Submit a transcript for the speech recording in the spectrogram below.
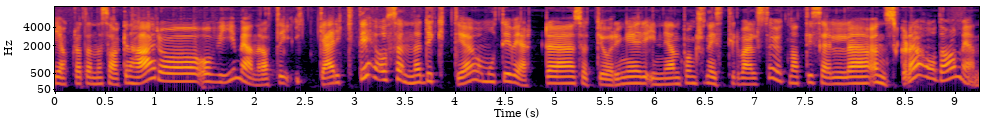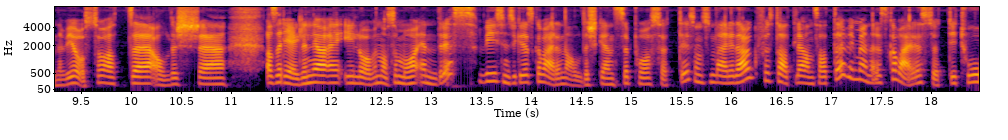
i akkurat denne saken her, og, og, vi mener at det ikke er riktig å sende dyktige og motiverte 70-åringer inn i en pensjonisttilværelse uten at de selv eh, ønsker det. Og da mener vi også at eh, alders, eh, altså reglene i loven også må endres. Vi syns ikke det skal være en aldersgrense på 70, sånn som det er i dag, for statlige ansatte. Vi mener det skal være 72.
